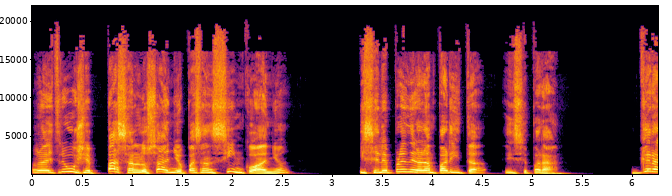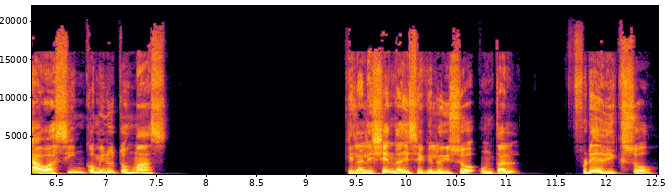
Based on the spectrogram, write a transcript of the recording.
No la distribuye, pasan los años, pasan cinco años, y se le prende la lamparita y dice, pará, graba cinco minutos más, que la leyenda dice que lo hizo un tal Fredixo,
